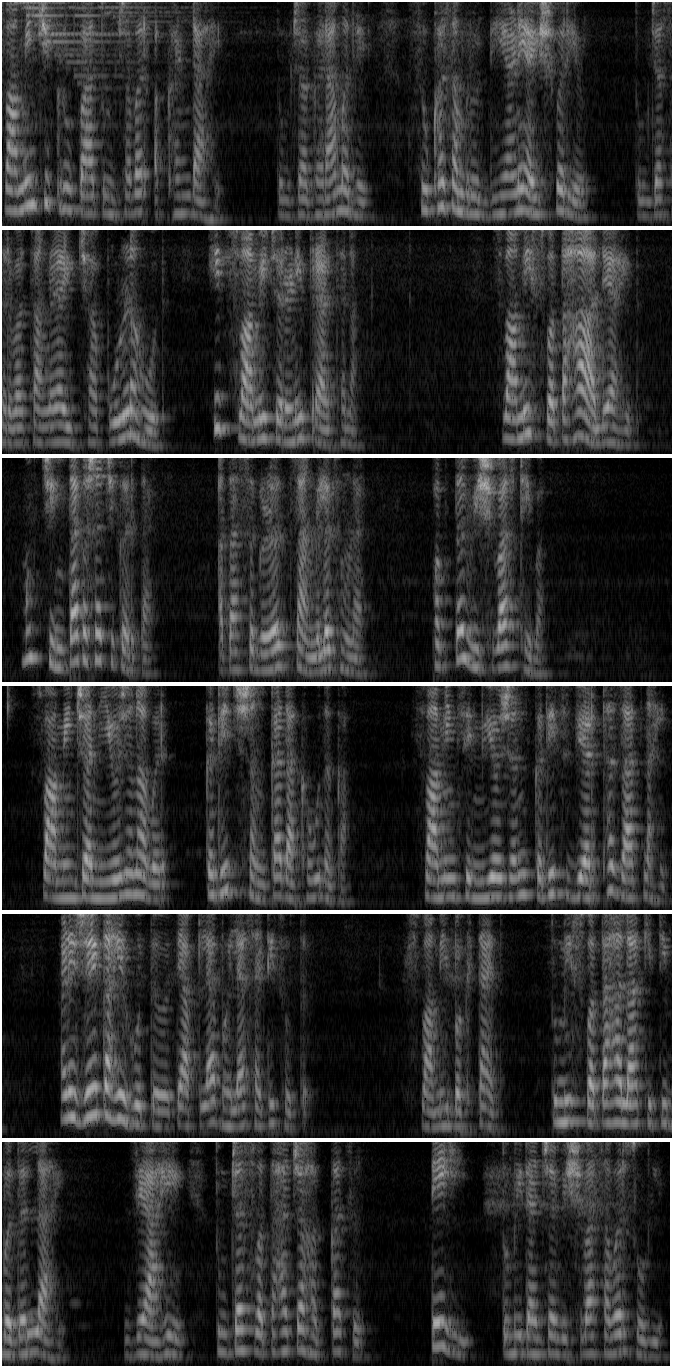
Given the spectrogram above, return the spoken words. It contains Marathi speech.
स्वामींची कृपा तुमच्यावर अखंड आहे. तुमच्या घरामध्ये सुख समृद्धी आणि ऐश्वर तुमच्या सर्व चांगल्या इच्छा पूर्ण होत हीच स्वामीचरणी प्रार्थना. स्वामी स्वतः आले आहेत. मग चिंता कशाची करताय? आता सगळं चांगलंच होणार. फक्त विश्वास ठेवा. स्वामींच्या नियोजनावर कधीच शंका दाखवू नका. स्वामींचे नियोजन कधीच व्यर्थ जात नाही. आणि जे काही होतं ते आपल्या भल्यासाठीच होतं. स्वामी बघतायत तुम्ही स्वतःला किती बदललं आहे. जे आहे तुमच्या स्वतःच्या हक्काचं तेही तुम्ही त्यांच्या विश्वासावर सोडले.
